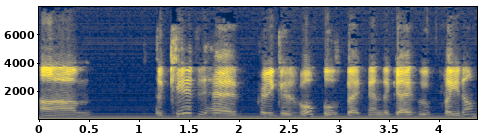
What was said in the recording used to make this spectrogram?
huh. Um, the kid had pretty good vocals back then. The guy who played him,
